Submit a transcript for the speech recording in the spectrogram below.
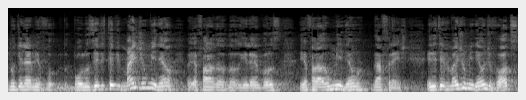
no Guilherme Boulos, ele teve mais de um milhão, eu ia falar no, no Guilherme Boulos, ia falar um milhão na frente. Ele teve mais de um milhão de votos,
